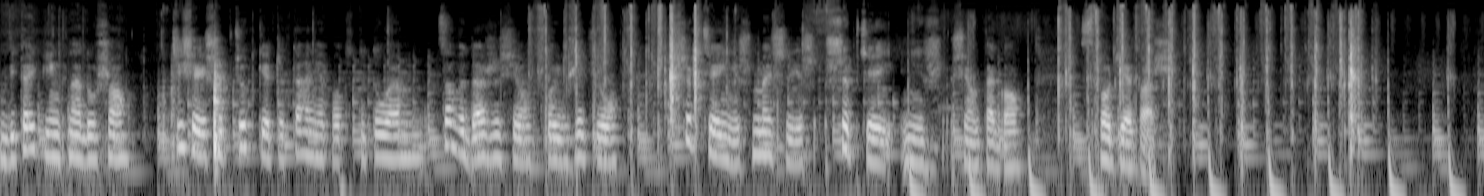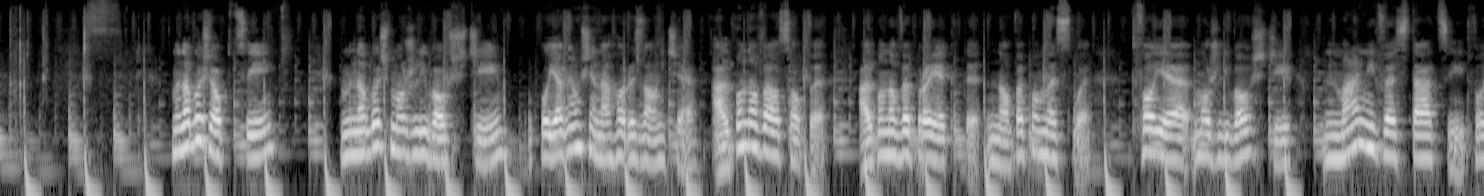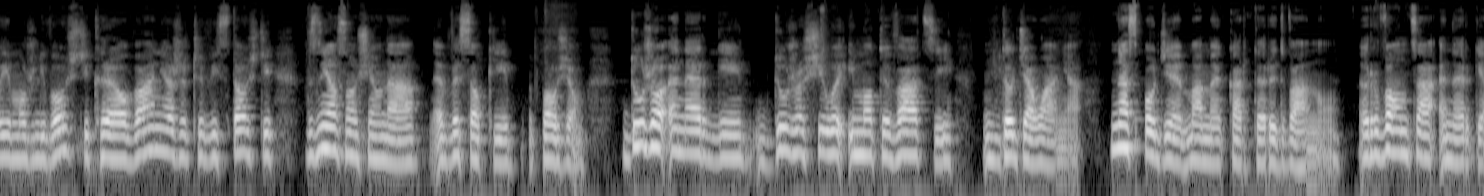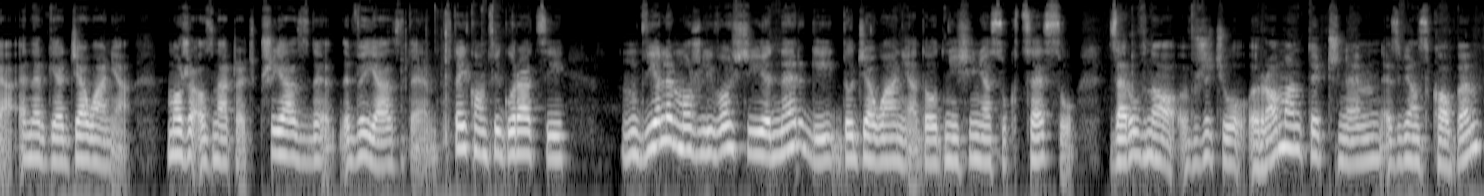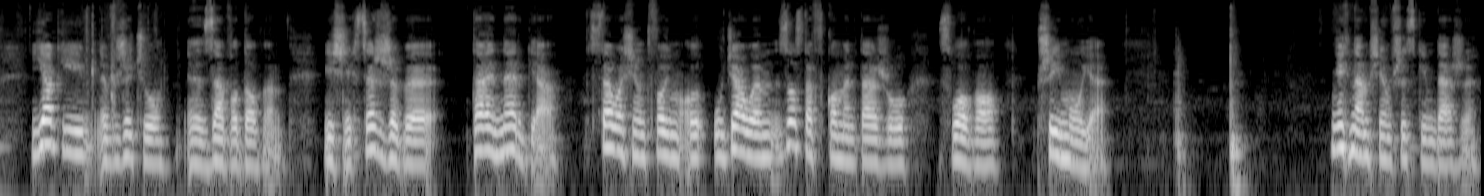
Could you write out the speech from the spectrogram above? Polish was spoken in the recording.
Witaj piękna duszo. Dzisiaj szybciutkie czytanie pod tytułem Co wydarzy się w Twoim życiu szybciej niż myślisz, szybciej niż się tego spodziewasz. Mnogość opcji, mnogość możliwości pojawią się na horyzoncie. Albo nowe osoby, albo nowe projekty, nowe pomysły. Twoje możliwości manifestacji, Twoje możliwości kreowania rzeczywistości wzniosą się na wysoki poziom. Dużo energii, dużo siły i motywacji do działania. Na spodzie mamy kartę rydwanu. Rwąca energia, energia działania może oznaczać przyjazdy, wyjazdy. W tej konfiguracji wiele możliwości i energii do działania, do odniesienia sukcesu, zarówno w życiu romantycznym, związkowym, jak i w życiu e, zawodowym. Jeśli chcesz, żeby ta energia stała się Twoim udziałem, zostaw w komentarzu słowo przyjmuję. Niech nam się wszystkim darzy.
